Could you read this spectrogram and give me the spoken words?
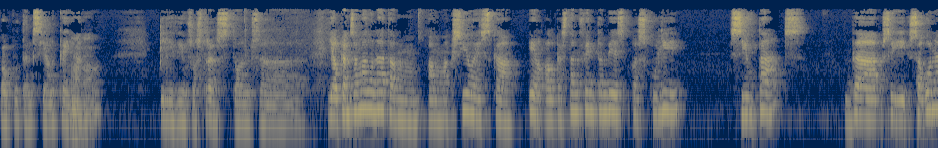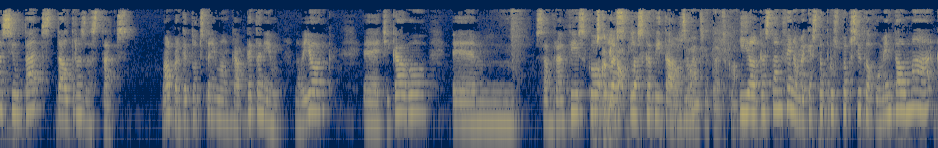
pel potencial que hi ha, uh -huh. no? I dius, ostres, doncs... Eh... I el que ens hem adonat amb, amb Acció és que eh, el que estan fent també és escollir ciutats de, o sigui, segones ciutats d'altres estats, val? perquè tots tenim en cap. Què tenim? Nova York, eh, Chicago, eh, San Francisco, les capitals, les, les capitals Les no? ciutats, clar. I el que estan fent amb aquesta prospecció que comenta el Marc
